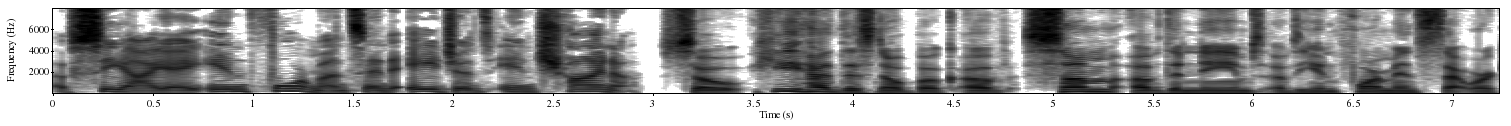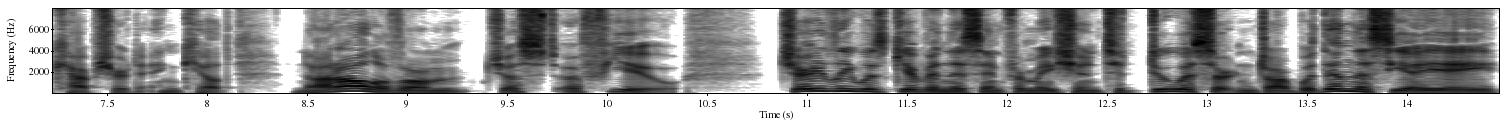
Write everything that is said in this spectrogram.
of CIA informants and agents in China. So he had this notebook of some of the names of the informants that were captured and killed. Not all of them, just a few. Jerry Lee was given this information to do a certain job within the CIA,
